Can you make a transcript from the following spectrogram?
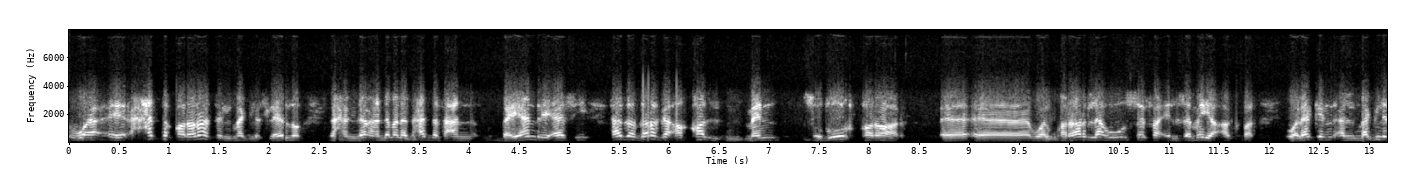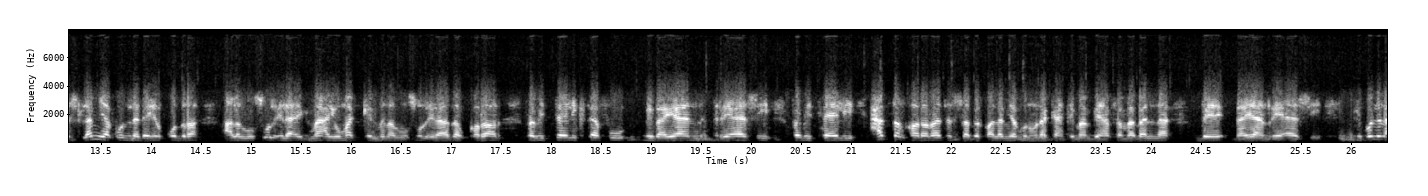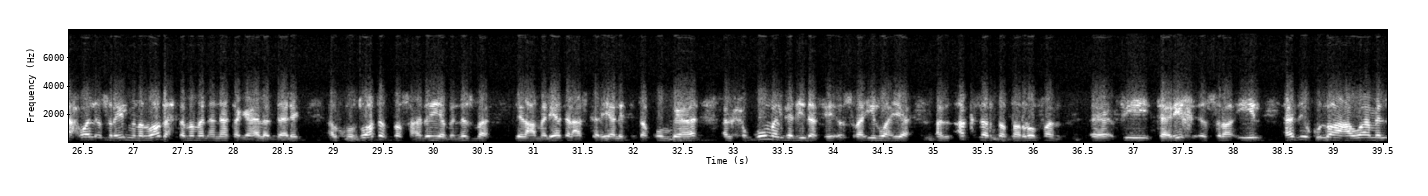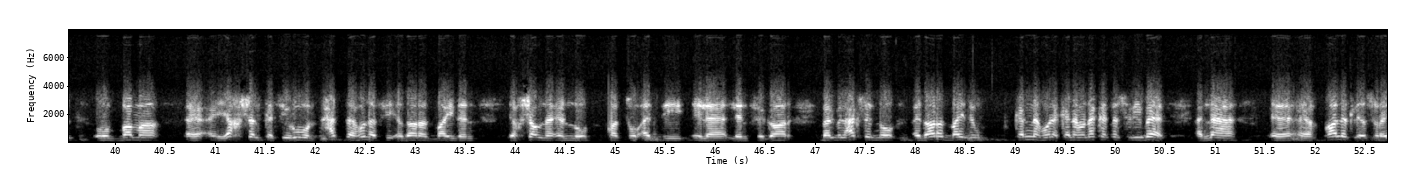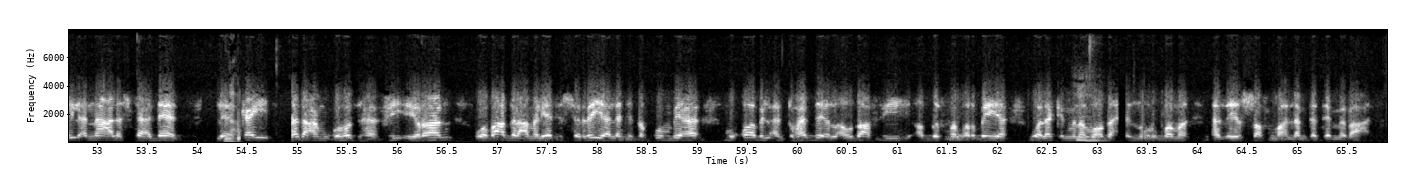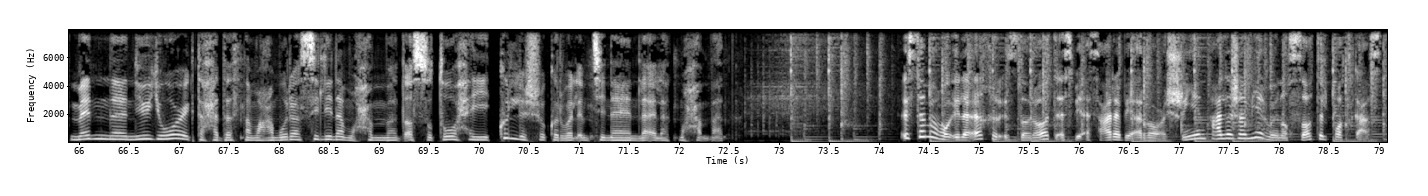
وحتى قرارات المجلس لأنه نحن عندما نتحدث عن بيان رئاسي هذا درجة أقل من صدور قرار. والقرار له صفة إلزامية أكبر. ولكن المجلس لم يكن لديه القدرة على الوصول إلى إجماع يمكن من الوصول إلى هذا القرار فبالتالي اكتفوا ببيان رئاسي فبالتالي حتى القرارات السابقة لم يكن هناك اهتمام بها فما بالنا ببيان رئاسي. في كل الأحوال إسرائيل من الواضح تماما أنها تجاهلت ذلك. الخطوات التصعيدية بالنسبة للعمليات العسكرية التي تقوم بها الحكومة الجديدة في إسرائيل وهي الأكثر تطرفا في تاريخ إسرائيل هذه كلها عوامل ربما يخشى الكثيرون حتى هنا في إدارة بايدن يخشون إنه قد تؤدي إلى الانفجار بل بالعكس إنه إدارة بايدن كان هناك كان هناك تسريبات أنها قالت لإسرائيل أنها على استعداد. لكي تدعم جهودها في إيران وبعض العمليات السرية التي تقوم بها مقابل أن تهدئ الأوضاع في الضفة الغربية ولكن من الواضح أنه ربما هذه الصفقة لم تتم بعد. من نيويورك تحدثنا مع مراسلنا محمد السطوحي، كل الشكر والامتنان لك محمد. استمعوا إلى آخر إصدارات SB S عربي 24 على جميع منصات البودكاست.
